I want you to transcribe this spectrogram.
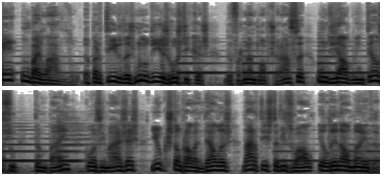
É um bailado, a partir das melodias rústicas de Fernando Lopes Graça, um diálogo intenso também com as imagens e o que estão para além delas da artista visual Helena Almeida.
